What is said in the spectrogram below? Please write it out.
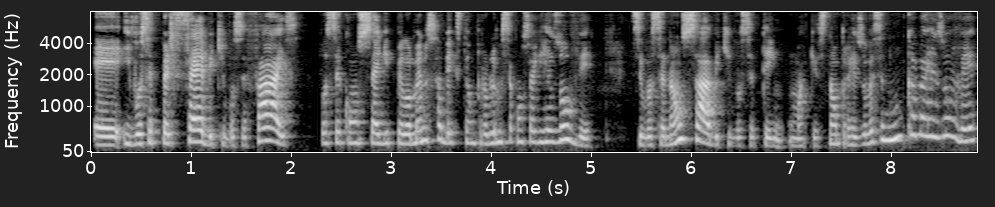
é, e você percebe que você faz, você consegue pelo menos saber que você tem um problema e você consegue resolver. Se você não sabe que você tem uma questão para resolver, você nunca vai resolver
